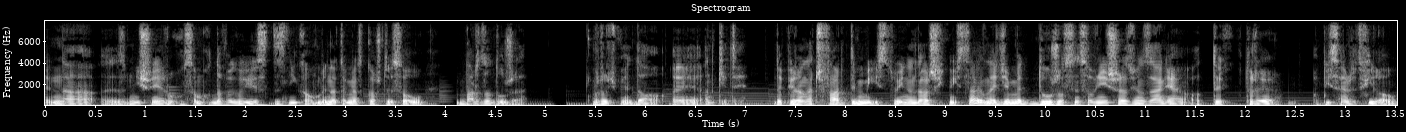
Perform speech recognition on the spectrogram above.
na zmniejszenie ruchu samochodowego jest znikomy, natomiast koszty są bardzo duże. Wróćmy do y, ankiety. Dopiero na czwartym miejscu i na dalszych miejscach znajdziemy dużo sensowniejsze rozwiązania od tych, które opisałem przed chwilą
